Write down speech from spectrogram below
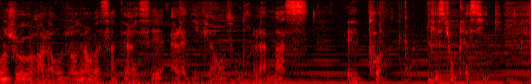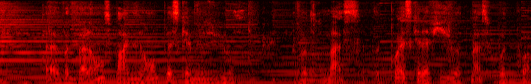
Bonjour, alors aujourd'hui on va s'intéresser à la différence entre la masse et le poids. Question classique. Euh, votre balance par exemple, est-ce qu'elle mesure votre masse, votre poids? Est-ce qu'elle affiche votre masse ou votre poids?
